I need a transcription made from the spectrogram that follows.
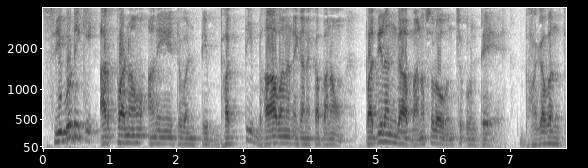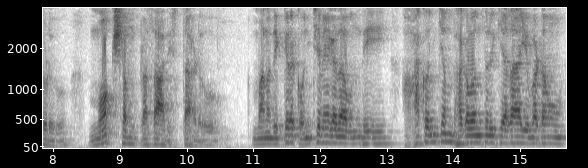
శివుడికి అర్పణం అనేటువంటి భక్తి భావనని గనక మనం పదిలంగా మనసులో ఉంచుకుంటే భగవంతుడు మోక్షం ప్రసాదిస్తాడు. మన దగ్గర కొంచెమే కదా ఉంది. ఆ కొంచెం భగవంతుడికి ఎలా ఇవ్వటం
